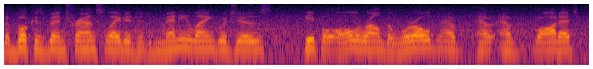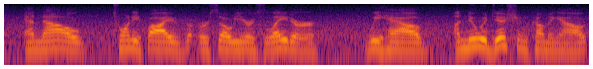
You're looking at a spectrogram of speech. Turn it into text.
the book has been translated into many languages, people all around the world have, have, have bought it, and now 25 or so years later, we have a new edition coming out,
